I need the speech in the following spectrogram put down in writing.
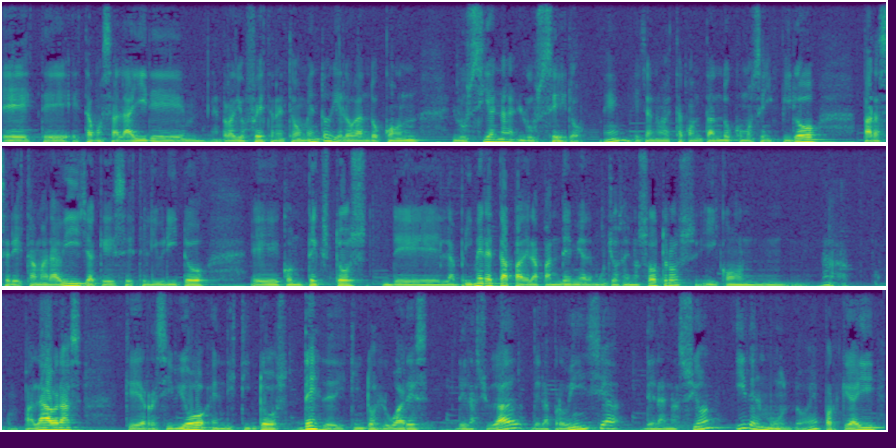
Este, estamos al aire en Radio Festa en este momento, dialogando con Luciana Lucero. ¿eh? Ella nos está contando cómo se inspiró para hacer esta maravilla que es este librito eh, con textos de la primera etapa de la pandemia de muchos de nosotros y con, con palabras que recibió en distintos, desde distintos lugares de la ciudad, de la provincia, de la nación y del mundo, ¿eh? porque hay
